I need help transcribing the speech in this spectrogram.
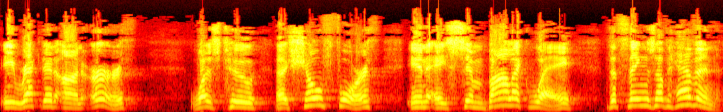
erected on earth was to uh, show forth in a symbolic way the things of heaven.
